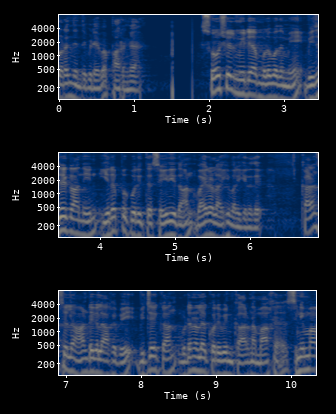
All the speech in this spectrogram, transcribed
தொடர்ந்து இந்த வீடியோவை பாருங்கள் சோஷியல் மீடியா முழுவதுமே விஜயகாந்தின் இறப்பு குறித்த செய்தி தான் வைரலாகி வருகிறது. கடந்த சில ஆண்டுகளாகவே விஜயகாந்த் உடல்நலக்குறைவின் காரணமாக சினிமா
